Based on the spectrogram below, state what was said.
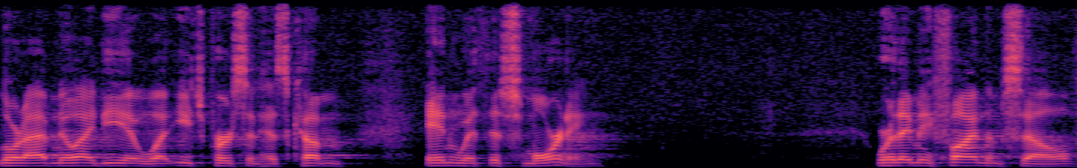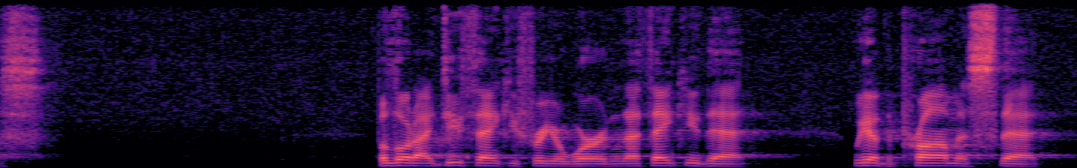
Lord, I have no idea what each person has come in with this morning, where they may find themselves. But Lord, I do thank you for your word, and I thank you that we have the promise that,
